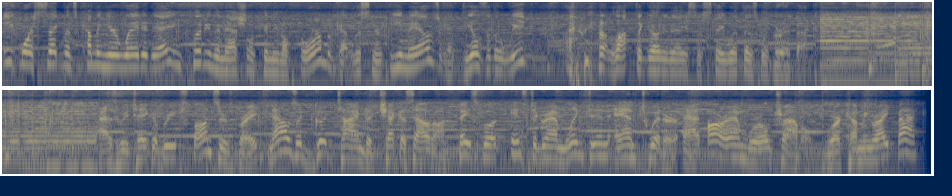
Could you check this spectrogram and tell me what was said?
eight more segments coming your way today, including the National Communal Forum. We've got listener emails, we've got deals of the week. We've got a lot to go today, so stay with us. We'll be right back. As we take a brief sponsors break, now's a good time to check us out on Facebook, Instagram, LinkedIn, and Twitter at RM World Travel. We're coming right back.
